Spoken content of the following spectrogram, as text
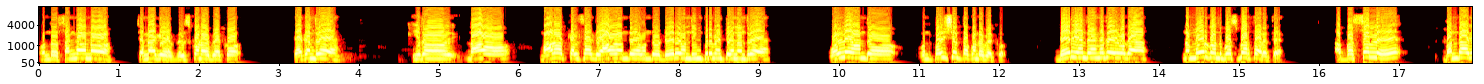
ಒಂದು ಸಂಘವನ್ನು ಚೆನ್ನಾಗಿ ಬೆಳೆಸ್ಕೊಂಡು ಹೋಗ್ಬೇಕು. ಯಾಕಂದ್ರೆ ಇದು ನಾವು ಮಾಡೋ ಕೆಲಸ ಯಾವ ಒಂದೇ ಒಂದು ಡೈರಿ ಒಂದು ಇಂಪ್ರೂವ್ಮೆಂಟ್ ಏನಂದ್ರೆ ಒಳ್ಳೆ ಒಂದು ಒಂದು ಪೊಸಿಷನ್ ತಗೊಂಡೋಗ್ಬೇಕು ಡೈರಿ ಅಂದ್ರೆ ಹೆಂಗಂದ್ರೆ ಇವಾಗ ನಮ್ಮೂರ್ಗೆ ಒಂದು ಬಸ್ ಬರ್ತಾ ಇರುತ್ತೆ. ಆ ಬಸ್ ಅಲ್ಲಿ ಬಂದಾಗ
